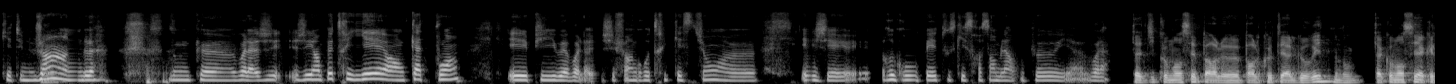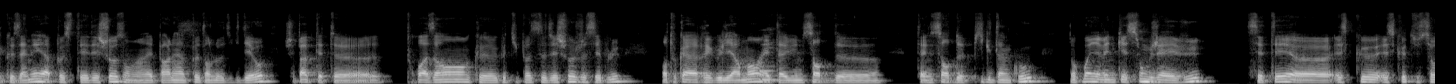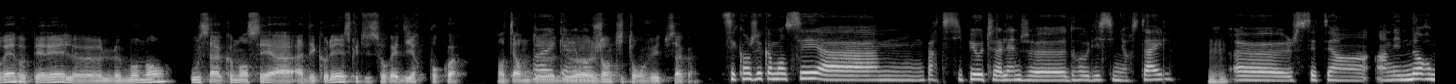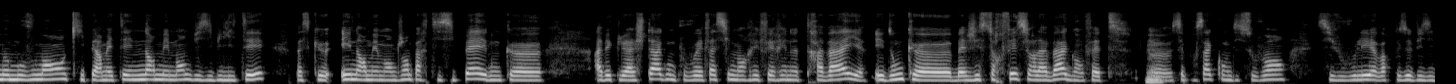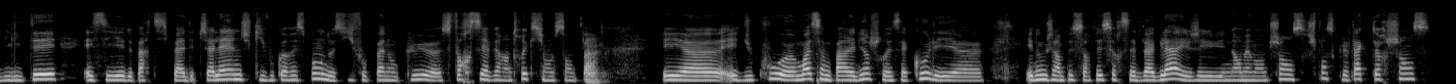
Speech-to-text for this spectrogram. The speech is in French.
Qui est une jungle. Donc euh, voilà, j'ai un peu trié en quatre points. Et puis ben, voilà, j'ai fait un gros tri de questions et j'ai regroupé tout ce qui se ressemblait un peu. Et voilà, tu as dit commencer par le, par le côté algorithme. Donc, tu as commencé il y a quelques années à poster des choses. On en avait parlé un peu dans l'autre vidéo. Je sais pas, peut-être euh, trois ans que, que, tu postes des choses, je sais plus. En tout cas, régulièrement. Et tu as eu une sorte de, as une sorte de pic d'un coup. Donc, moi, il y avait une question que j'avais vue. C'était euh, est-ce que, est que tu saurais repérer le, le, moment où ça a commencé à, à décoller? Est-ce que tu saurais dire pourquoi? En termes de, de gens qui t'ont vu et tout ça quoi C'est quand j'ai commencé à hum, participer au challenge euh, Drawly Senior Style. Mhm. Euh, c'était un, énorme mouvement qui permettait énormément de visibilité parce que énormément de gens participaient. Et donc, euh, avec le hashtag, on pouvait facilement référer notre travail. Et donc, euh, bah, j'ai surfé sur la vague, en fait. Mhm. c'est pour ça qu'on dit souvent, si vous voulez avoir plus de visibilité, essayez de participer à des challenges qui vous correspondent aussi. Il ne faut pas non plus se forcer à faire un truc si on ne le sent pas. Euh, et, du coup, euh, moi, ça me parlait bien, je trouvais ça cool. Et, euh, donc, j'ai un peu surfé sur cette vague-là et j'ai eu énormément de chance. Je pense que le facteur chance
